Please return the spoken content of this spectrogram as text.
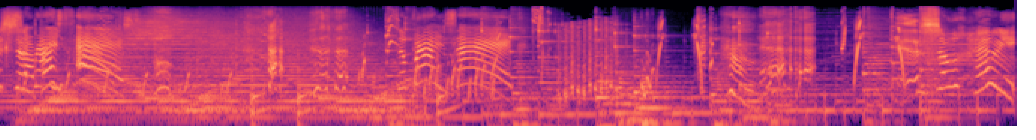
Egg surprise egg! surprise egg! Hmm. It's so heavy.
